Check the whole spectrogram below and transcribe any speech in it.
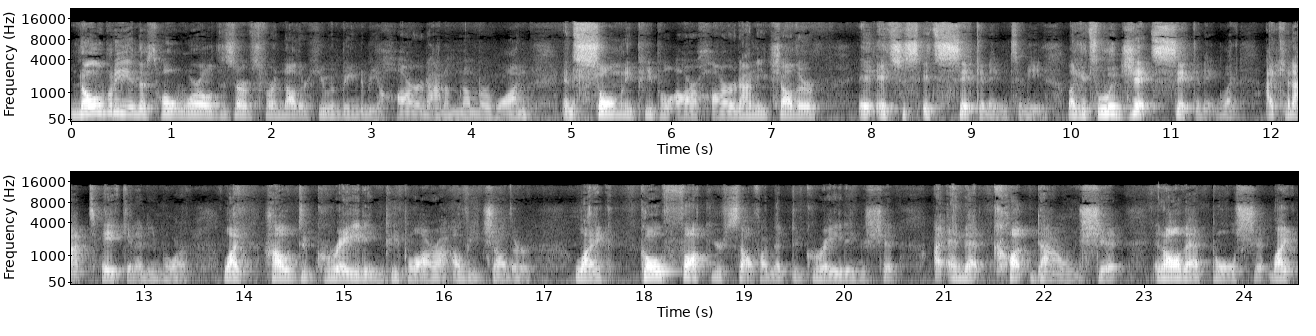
nobody in this whole world deserves for another human being to be hard on them, number one. And so many people are hard on each other. it's just, it's sickening to me. Like, it's legit sickening. Like, I cannot take it anymore. Like, how degrading people are of each other. Like, go fuck yourself on that degrading shit uh, and that cut down shit and all that bullshit. Like,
